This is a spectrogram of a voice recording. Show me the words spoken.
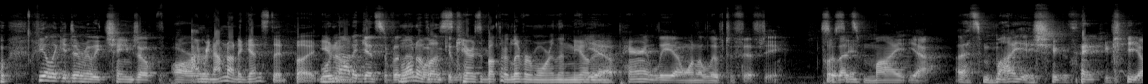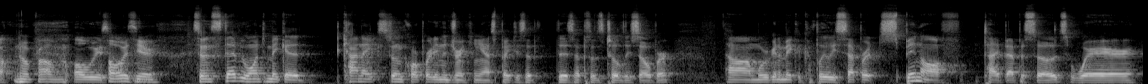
I feel like it didn't really change up our. I mean, I'm not against it, but you We're know, not against it, but one of us can- cares about their liver more than the other. yeah. Apparently, I want to live to fifty. So that's my yeah. That's my issue. Thank you, Keon. No problem. Always, Always here. So instead, we want to make a kind of still incorporating the drinking aspect, except this episode's totally sober. Um, we're going to make a completely separate spin off type episodes where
